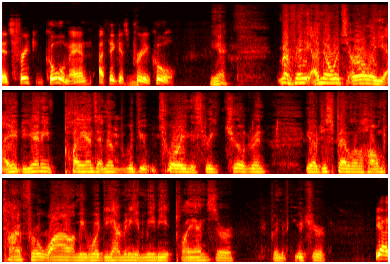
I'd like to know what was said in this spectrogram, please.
it's freaking cool, man. I think it's pretty cool. Yeah. Murphy, I know it's early. I, do you have any plans? I know with you touring the street children, you know, just spend a little home time for a while. I mean, what do you have any immediate plans or for the future? Yeah,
